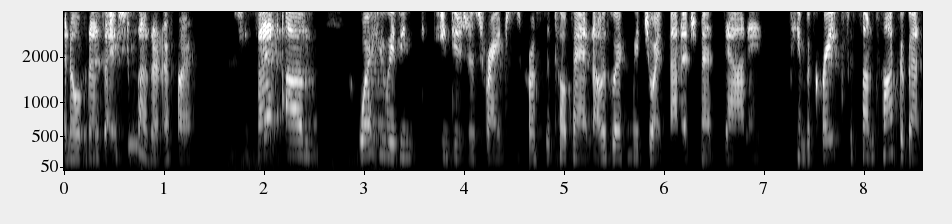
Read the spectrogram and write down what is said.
an organisation. I don't know if I should say it. Um, working with in, Indigenous rangers across the top end. I was working with joint management down in Timber Creek for some time, for about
